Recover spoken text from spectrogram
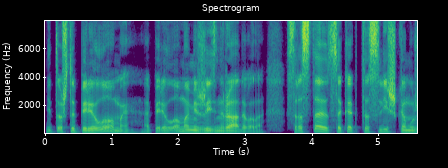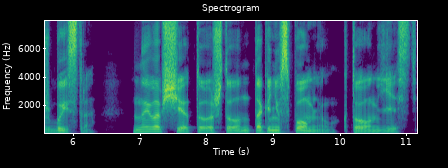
и то, что переломы, а переломами жизнь радовала, срастаются как-то слишком уж быстро. Ну и вообще то, что он так и не вспомнил, кто он есть.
